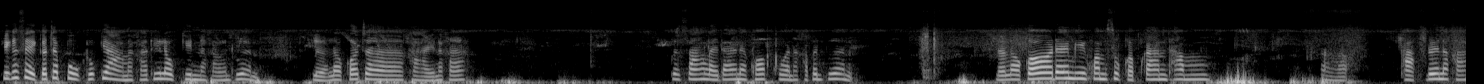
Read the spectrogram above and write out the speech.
พี่เกษตรก็จะปลูกทุกอย่างนะคะ ที่เรากินนะคะเพื่อนๆเหลือเราก็จะขายนะคะ เพื่อสร้างรายได้ในครอบครัวนะคะเพื่อนๆ แล้วเราก็ได้มีความสุขกับการทำผักด้วยนะคะ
